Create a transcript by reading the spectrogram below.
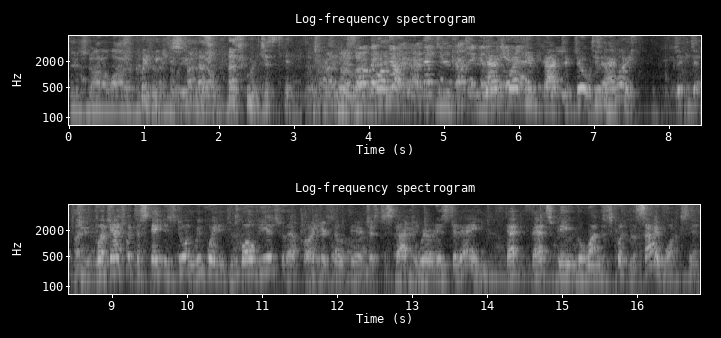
There's not a lot of it to see. That's, that's what we just did. Well, but Well, no, no, that's you the can't- chicken and That's the what egg. you've got to do, the exactly. point. th- th- But that's what the state is doing. We've waited twelve years for that project out there just to start to where it is today. That, that's being the one that's putting the sidewalks in.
